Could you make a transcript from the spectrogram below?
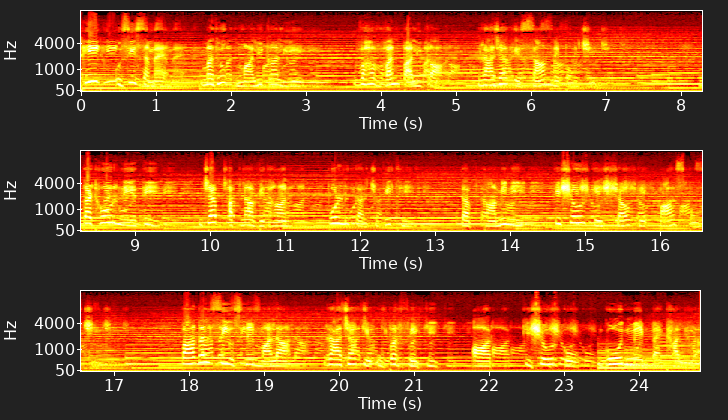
ठीक उसी समय मधुक मालिका लिए वह वन पालिका राजा के सामने पहुँची। कठोर नियति जब अपना विधान पूर्ण कर चुकी थी तब कामिनी किशोर के शव के पास पहुँची। पागल सी उसने माला राजा के ऊपर फेंकी और किशोर को गोद में बैठा लिया।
